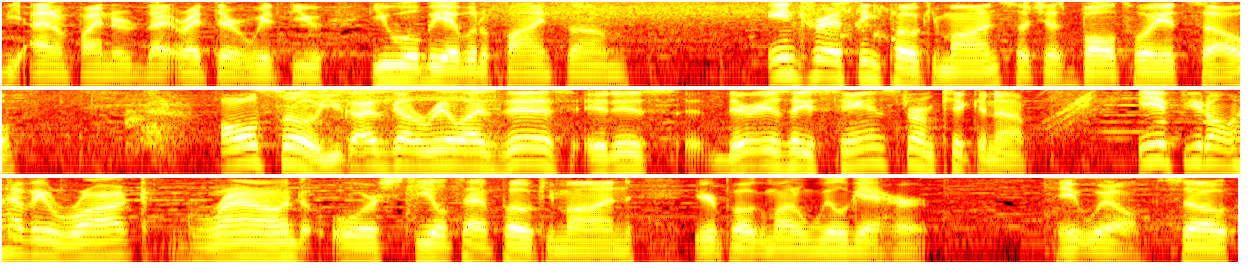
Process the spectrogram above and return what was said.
the item finder that right there with you, you will be able to find some interesting Pokemon, such as Baltoy itself. Also, you guys got to realize this. It is There is a sandstorm kicking up. If you don't have a rock, ground, or steel type Pokemon, your Pokemon will get hurt. It will. So,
